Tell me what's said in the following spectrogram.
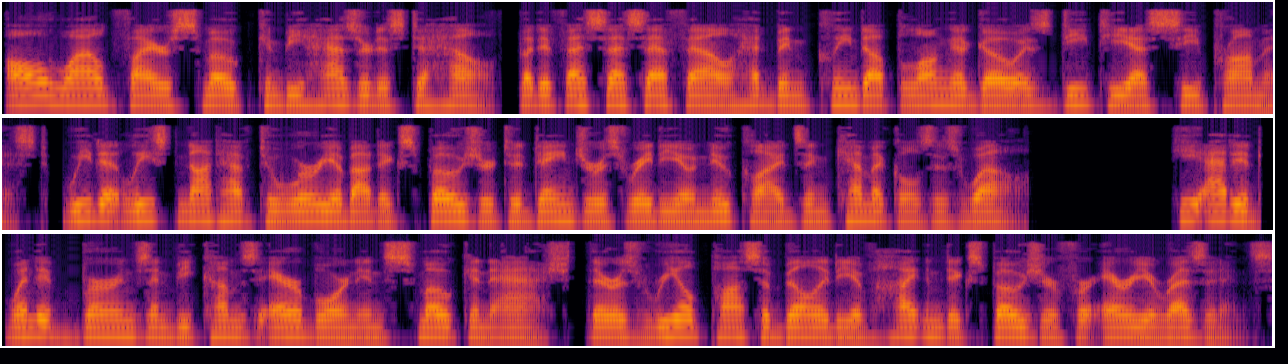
All wildfire smoke can be hazardous to health, but if SSFL had been cleaned up long ago as DTSC promised, we'd at least not have to worry about exposure to dangerous radionuclides and chemicals as well. He added, when it burns and becomes airborne in smoke and ash, there is real possibility of heightened exposure for area residents.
